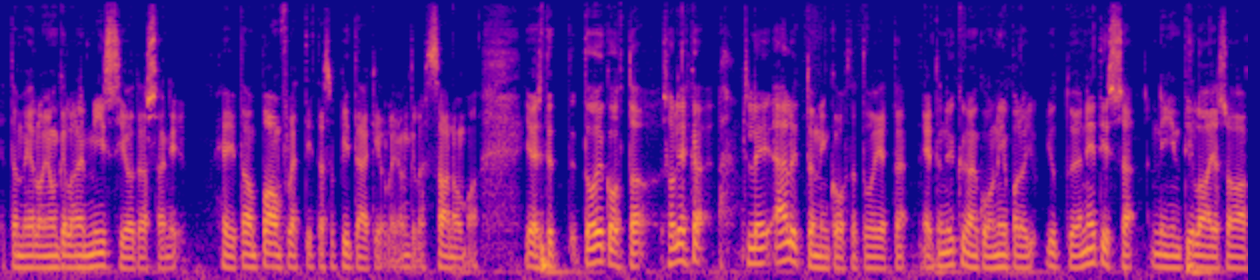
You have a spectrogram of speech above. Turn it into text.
että meillä on jonkinlainen missio tässä, niin hei, tämä on pamfletti, tässä pitääkin olla jonkinlaista sanomaa. Ja sitten toi kohta, se oli ehkä älyttömin kohta toi, että, että nykyään kun on niin paljon juttuja netissä, niin tilaaja saa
